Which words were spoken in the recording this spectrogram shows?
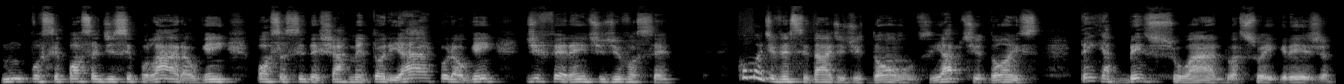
hum, você possa discipular alguém, possa se deixar mentorear por alguém diferente de você. Como a diversidade de dons e aptidões tem abençoado a sua igreja,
